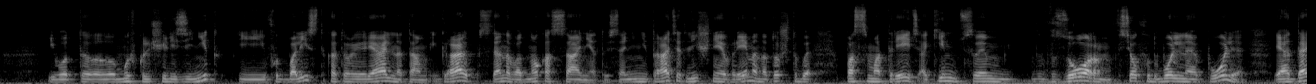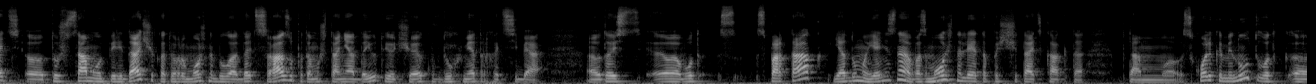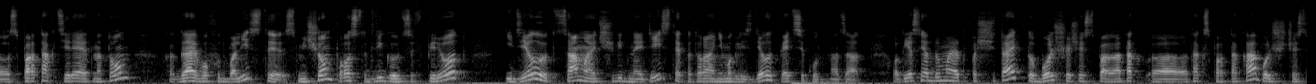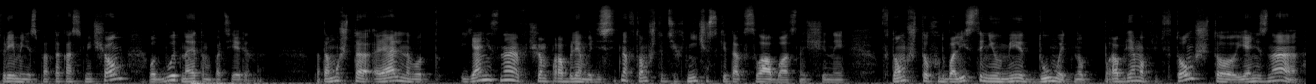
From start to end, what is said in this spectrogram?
и вот э, мы включили «Зенит», и футболисты, которые реально там играют постоянно в одно касание. То есть они не тратят лишнее время на то, чтобы посмотреть, окинуть своим взором все футбольное поле и отдать э, ту же самую передачу, которую можно было отдать сразу, потому что они отдают ее человеку в двух метрах от себя. Э, то есть э, вот Спартак, я думаю, я не знаю, возможно ли это посчитать как-то, там, э, сколько минут вот э, Спартак теряет на том, когда его футболисты с мячом просто двигаются вперед и делают самое очевидное действие, которое они могли сделать 5 секунд назад. Вот если я думаю это посчитать, то большая часть атак, э, атак Спартака, большая часть времени Спартака с мячом вот будет на этом потеряна. Потому что реально вот я не знаю, в чем проблема. Действительно, в том, что технически так слабо оснащены. В том, что футболисты не умеют думать. Но проблема в том, что, я не знаю,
